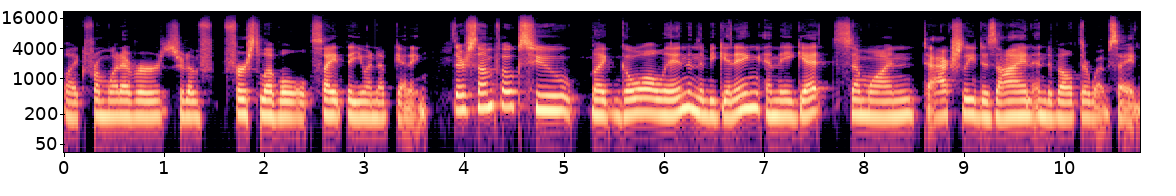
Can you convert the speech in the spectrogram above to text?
like from whatever sort of first level site that you end up getting. There's some folks who like go all in in the beginning and they get someone to actually design and develop their website.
